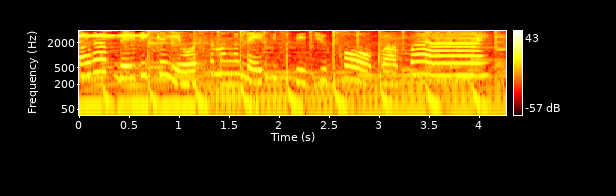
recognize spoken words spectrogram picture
para updated kayo sa mga latest video ko. Bye-bye!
